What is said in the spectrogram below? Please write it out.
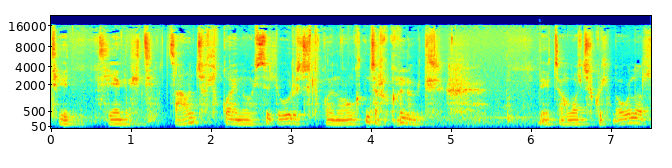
тэгээд яг нэг тийм завж болохгүй нөө эсвэл өөрөө ч болохгүй нөө онготон жарахгүй нөө гэдэг. Тэгээд жоо болж өгөхгүй л. Уг нь бол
